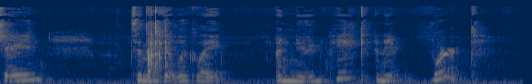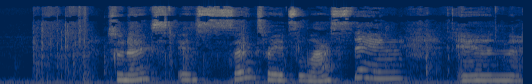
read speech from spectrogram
Shade to make it look like a nude pink and it worked. So next is setting spray. It's the last thing and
